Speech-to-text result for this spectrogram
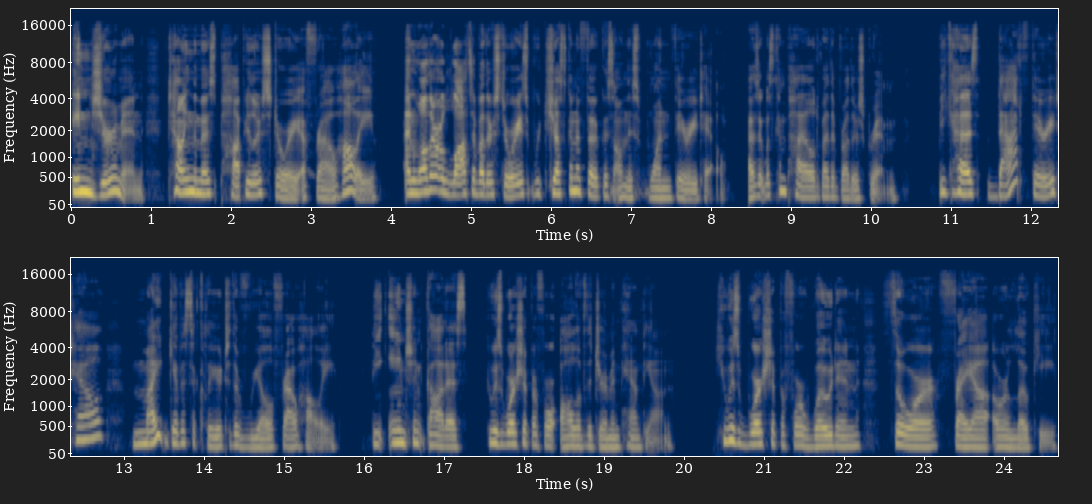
in German telling the most popular story of Frau Holle. And while there are lots of other stories, we're just going to focus on this one fairy tale, as it was compiled by the Brothers Grimm, because that fairy tale might give us a clue to the real Frau Holle, the ancient goddess who was worshipped before all of the German pantheon. He was worshipped before Woden, Thor, Freya, or Loki,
